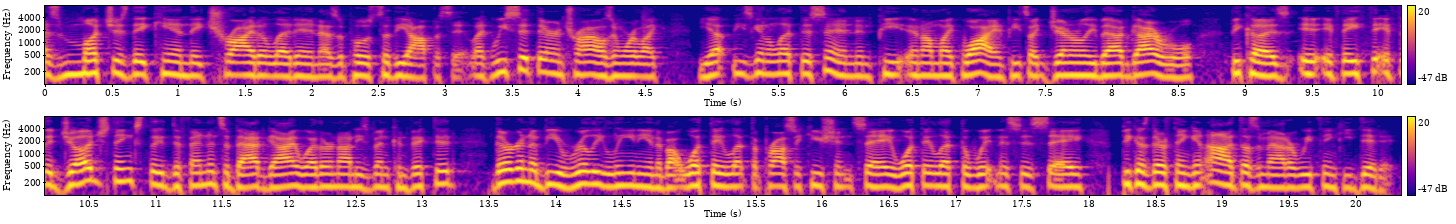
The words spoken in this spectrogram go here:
as much as they can they try to let in as opposed to the opposite. Like we sit there in trials and we're like yep he's going to let this in and pete and i'm like why? And pete's like generally bad guy rule because if they th- if the judge thinks the defendant's a bad guy whether or not he's been convicted they're going to be really lenient about what they let the prosecution say what they let the witnesses say because they're thinking ah it doesn't matter we think he did it.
